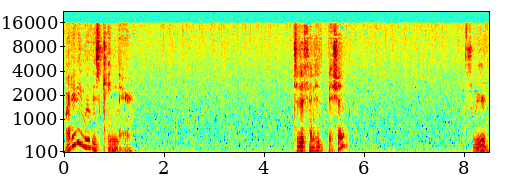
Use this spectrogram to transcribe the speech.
Why did he move his king there? To defend his bishop? It's weird.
